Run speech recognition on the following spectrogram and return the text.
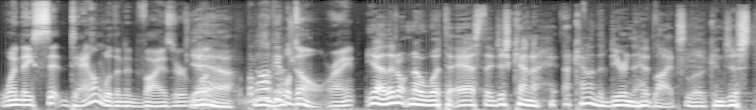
when they sit down with an advisor. Yeah. but, a lot of people don't, right? yeah, they don't know what to ask. They just kind of kind of the deer in the headlights look, and just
